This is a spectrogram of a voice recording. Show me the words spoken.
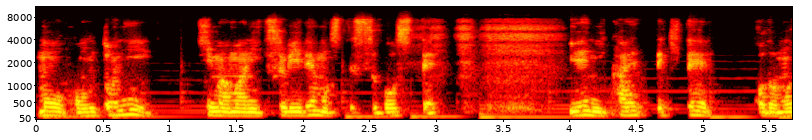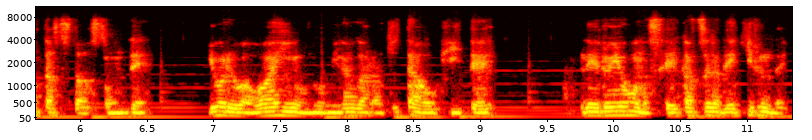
もう本当に気ままに釣りでもして過ごして、家に帰ってきて子供たちと遊んで、夜はワインを飲みながらギターを弾いて、寝るような生活ができるんだよ、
